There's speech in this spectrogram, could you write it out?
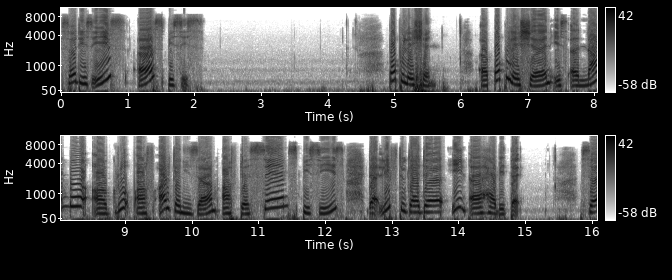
So this is a species. Population. A population is a number or group of organisms of the same species that live together in a habitat. So,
